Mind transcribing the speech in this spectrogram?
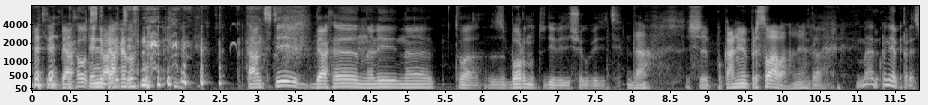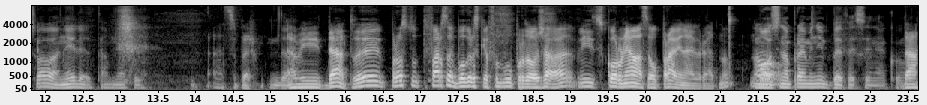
Те, те бяха от Те не бяха заснети. Танците бяха нали, на това сборното DVD ще го видите. Да, ще поканим и Преслава, нали? Да. Ма, ако не е Преслава, Анелия, там някой. А, супер. Да. Ами да, то е просто фарса в българския футбол продължава и скоро няма да се оправи най-вероятно. Но... Може да си направим един БФС някой. Да,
